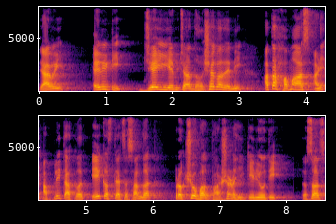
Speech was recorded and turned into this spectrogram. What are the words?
त्यावेळी L E T J E एमच्या दहशतवाद्यांनी आता हमास आणि आपली ताकद एक असल्याचं सांगत प्रक्षोभक भाषणही केली होती. तसंच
